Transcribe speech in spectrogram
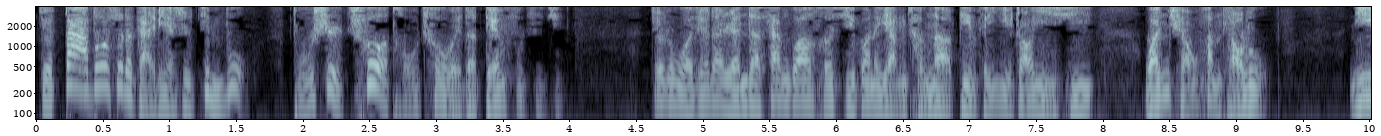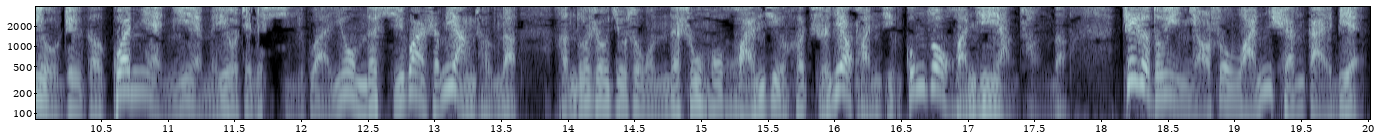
就大多数的改变是进步，不是彻头彻尾的颠覆自己。就是我觉得人的三观和习惯的养成呢，并非一朝一夕，完全换条路。你有这个观念，你也没有这个习惯，因为我们的习惯什么养成的？很多时候就是我们的生活环境和职业环境、工作环境养成的。这个东西你要说完全改变，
